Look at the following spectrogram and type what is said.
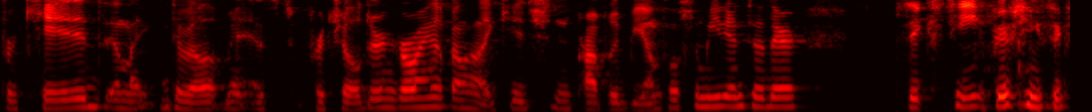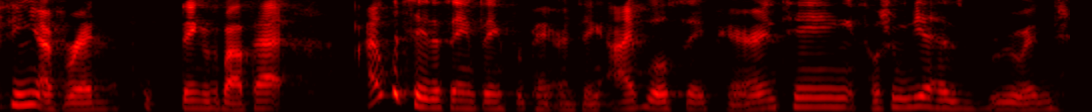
for kids and like development is for children growing up and like kids shouldn't probably be on social media until they're 16 15 16 i've read things about that i would say the same thing for parenting i will say parenting social media has ruined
